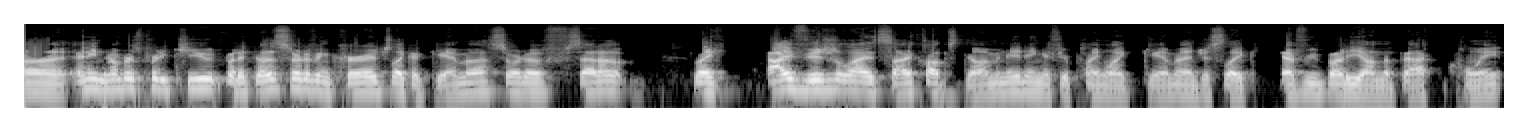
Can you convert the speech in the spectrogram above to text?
Uh, any number is pretty cute, but it does sort of encourage like a gamma sort of setup. Like I visualize Cyclops dominating if you're playing like gamma and just like everybody on the back point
